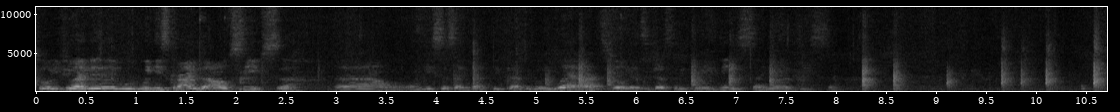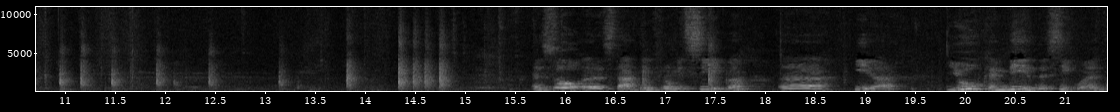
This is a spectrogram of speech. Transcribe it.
So if you have a, we described how sieves uh, on this syntactic category were, so let's just recall this, have this. And so uh, starting from a sieve uh, here, you can build a sequent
